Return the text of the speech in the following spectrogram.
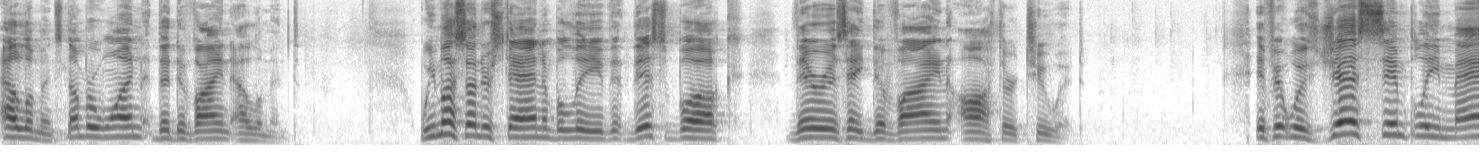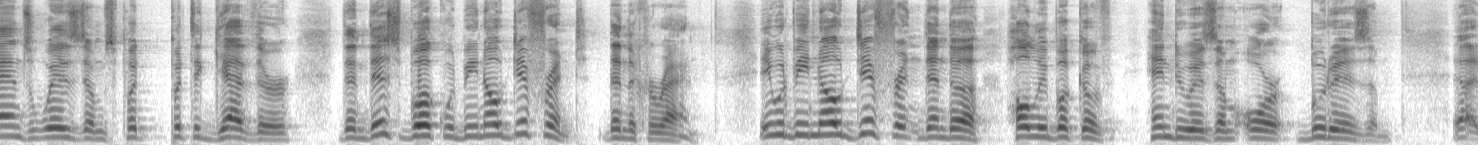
elements. Number one, the divine element. We must understand and believe that this book, there is a divine author to it. If it was just simply man's wisdoms put, put together, then this book would be no different than the Quran. It would be no different than the holy book of Hinduism or Buddhism. Uh,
